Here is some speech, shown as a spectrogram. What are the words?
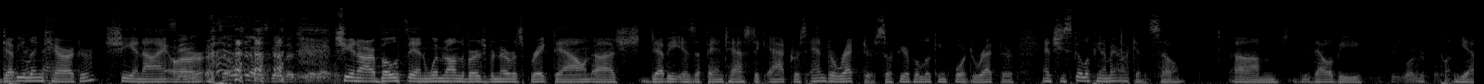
Debbie Lynn birthday. Carriger, she and I See, are. I told you I was going to let you get. She and I are both in Women on the Verge of a Nervous Breakdown. Uh, sh- Debbie is a fantastic actress and director. So if you're ever looking for a director, and she's Filipino American, so um, that would be She's wonderful. yeah.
